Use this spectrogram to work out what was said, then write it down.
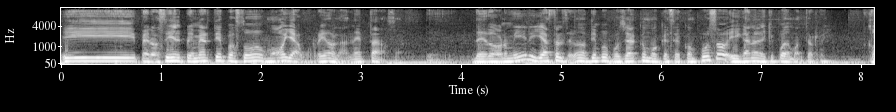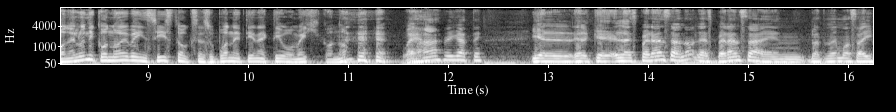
Y. Pero sí, el primer tiempo estuvo muy aburrido, la neta. O sea, de, dormir. Y ya hasta el segundo tiempo, pues ya como que se compuso y gana el equipo de Monterrey. Con el único 9, insisto, que se supone tiene activo México, ¿no? Ajá, fíjate. Y el, el que, la esperanza, ¿no? La esperanza en, la tenemos ahí.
